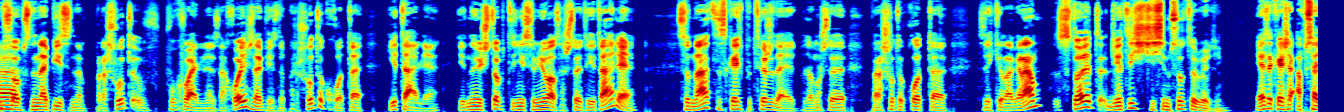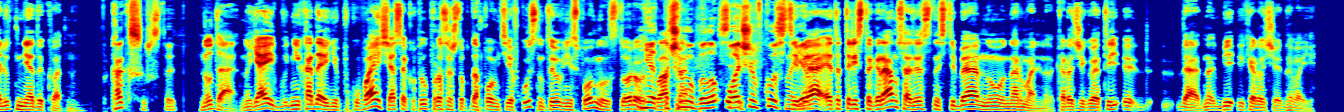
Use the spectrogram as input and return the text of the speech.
Там, собственно, написано прошута, в- буквально заходишь, написано прошута кота, Италия. И ну и чтобы ты не сомневался, что это Италия, цена, так сказать, подтверждает, потому что прошута кота за килограмм стоит 2700 рублей. Это, конечно, абсолютно неадекватно. Как сыр стоит? Ну да, но я и- никогда ее не покупаю, сейчас я купил просто, чтобы напомнить тебе вкус, но ты его не вспомнил, здорово, Нет, классно. почему? Было С- очень вкусно. С Я- тебя это 300 грамм, соответственно, с тебя, ну, нормально. Короче говоря, ты... э, да, на- би- короче, давай.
